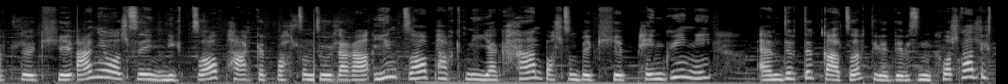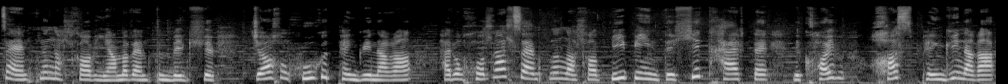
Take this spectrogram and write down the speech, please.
явдал вэ гэхээр Дани улсын нэг зоо паркт болсон зүйл байгаа. Энэ зоо паркны яг хаана болсон бэ гэхээр пингвиний амьддаг газар. Тэгээд дээрэс нь хулгайлагдсан амтан нь болохоор ямар амтан бэ гэхээр жоохон хүүхэд пингвин байгаа. Харин хулгайлсан амтан нь болохоор би биендээ хит хайртай нэг хоёр хос пингвин ага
